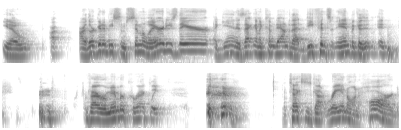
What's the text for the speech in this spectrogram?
you know, are, are there going to be some similarities there? Again, is that going to come down to that defensive end? Because it, it if I remember correctly, Texas got ran on hard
